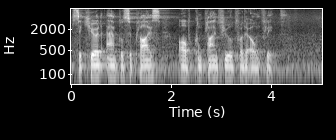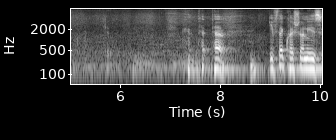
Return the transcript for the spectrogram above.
secured ample supplies of compliant fuel for their own fleet. Per, if the question is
